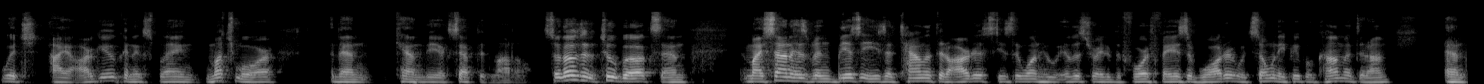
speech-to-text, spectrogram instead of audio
which I argue can explain much more than can the accepted model. So those are the two books, and my son has been busy. He's a talented artist. He's the one who illustrated the fourth phase of water, which so many people commented on. And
